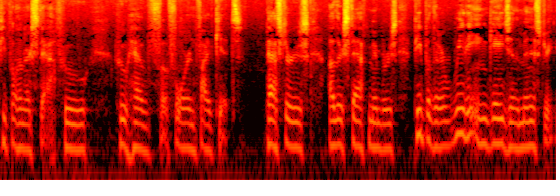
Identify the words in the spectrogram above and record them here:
people on our staff who who have four and five kids pastors other staff members people that are really engaged in the ministry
